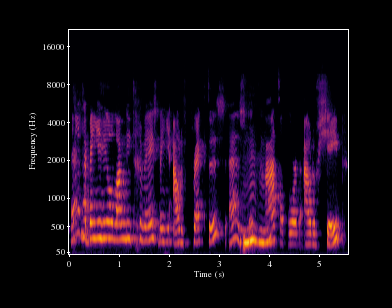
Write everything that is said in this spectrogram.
hè, ben je heel lang niet geweest, ben je out of practice. Hè? Dus mm -hmm. haat dat woord out of shape.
